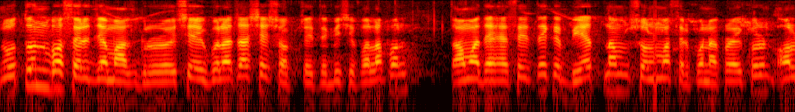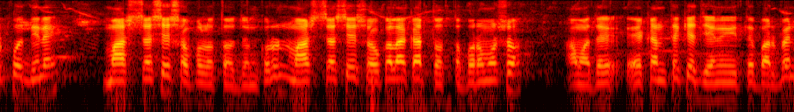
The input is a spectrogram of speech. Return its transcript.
নতুন বছরের যে মাছগুলো রয়েছে, এগুলো চাষে সবচাইতে বেশি ফলাফল। তো আমাদের হ্যাসারি থেকে ভিয়েতনাম শোল মাছের পোনা ক্রয় করুন। অল্প দিনে মাছ চাষে সফলতা অর্জন করুন। মাছ চাষে সকল আকার তথ্য পরামর্শ আমাদের এখান থেকে জেনে নিতে পারবেন।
